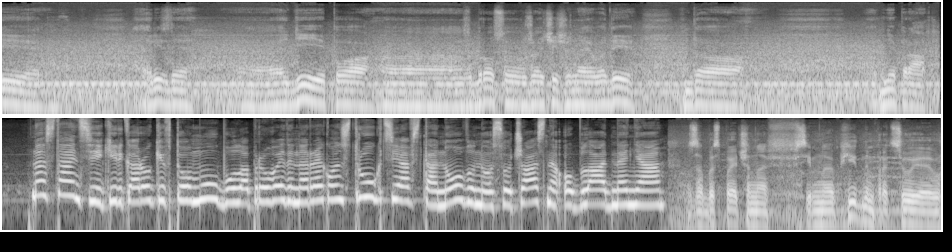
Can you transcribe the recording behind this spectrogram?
і різні дії по е, збросу вже очищеної води до Дніпра. На станції кілька років тому була проведена реконструкція, встановлено сучасне обладнання. Забезпечена всім необхідним, працює у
